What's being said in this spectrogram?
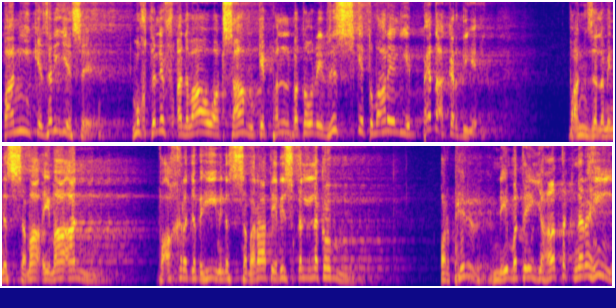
پانی کے ذریعے سے مختلف انواع و اقسام کے پھل بطور رزق کے تمہارے لیے پیدا کر دیے۔ وانزل من السماء ماء فاخرج به من الثمرات رزقا لكم۔ اور پھر نعمتیں یہاں تک نہ رہیں۔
